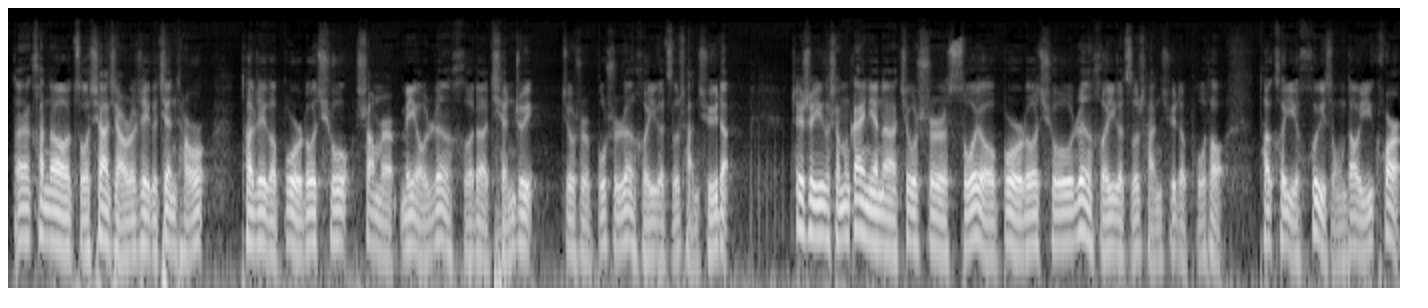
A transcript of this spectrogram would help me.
大家看到左下角的这个箭头，它这个波尔多丘上面没有任何的前缀，就是不是任何一个子产区的。这是一个什么概念呢？就是所有波尔多丘任何一个子产区的葡萄，它可以汇总到一块儿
